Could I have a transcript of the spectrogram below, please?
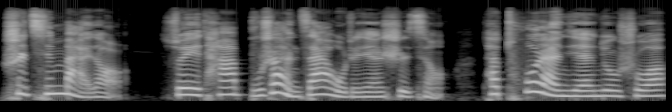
是清白的，所以他不是很在乎这件事情，他突然间就说，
